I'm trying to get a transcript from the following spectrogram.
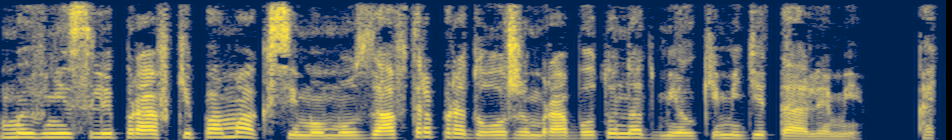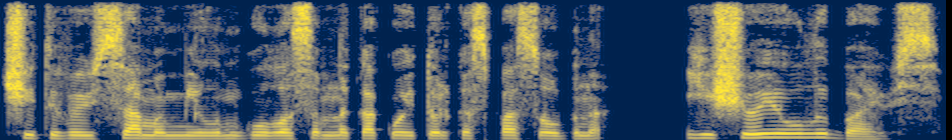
Мы внесли правки по максимуму, завтра продолжим работу над мелкими деталями». Отчитываюсь самым милым голосом, на какой только способна. Еще и улыбаюсь.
